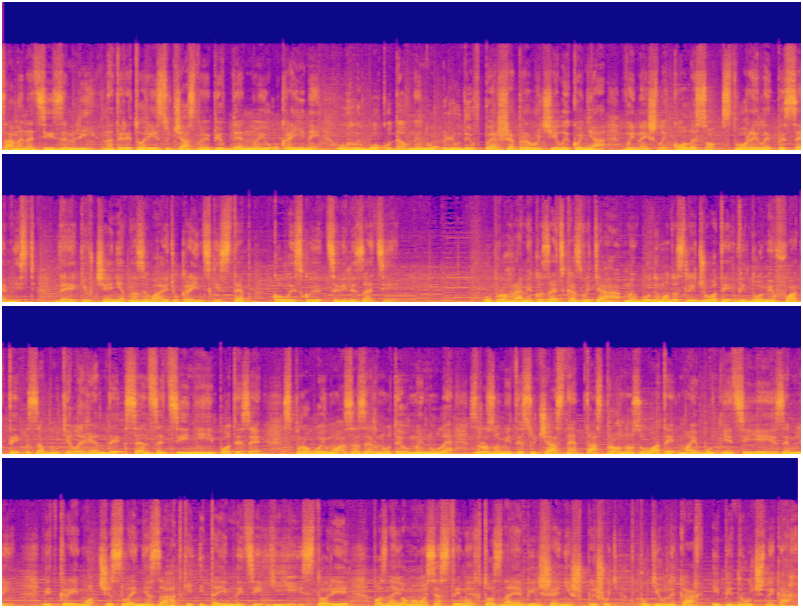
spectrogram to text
Саме на цій землі, на території сучасної південної України, у глибоку давнину люди вперше приручили коня, винайшли колесо, створили писемність. Деякі вчені називають український степ колискою цивілізації. У програмі Козацька звитяга ми будемо досліджувати відомі факти, забуті легенди, сенсаційні гіпотези. Спробуємо зазирнути в минуле, зрозуміти сучасне та спрогнозувати майбутнє цієї землі. Відкриємо численні загадки і таємниці її історії, познайомимося з тими, хто знає більше ніж пишуть в путівниках і підручниках.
